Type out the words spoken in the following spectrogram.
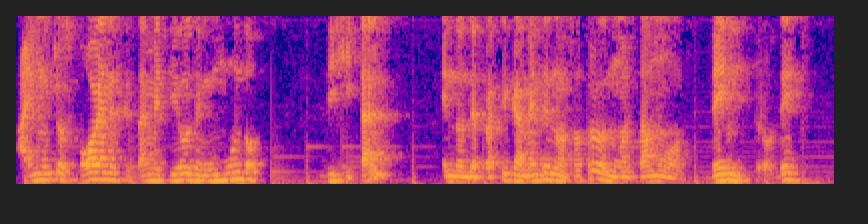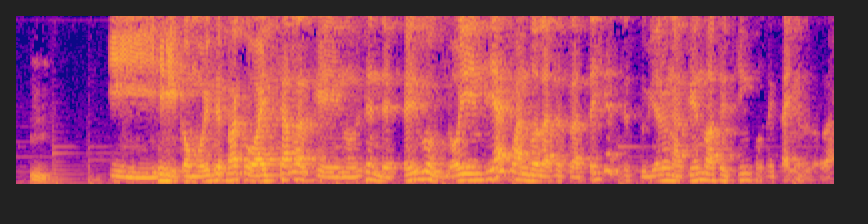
hay muchos jóvenes que están metidos en un mundo digital en donde prácticamente nosotros no estamos dentro de. Mm. Y, como dice Paco, hay charlas que nos dicen de Facebook hoy en día cuando las estrategias se estuvieron haciendo hace 5 o 6 años, ¿verdad?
